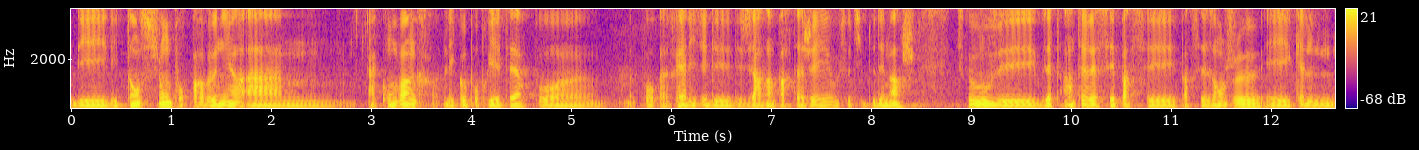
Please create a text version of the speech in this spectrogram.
des, tensions pour parvenir à, convaincre les copropriétaires pour, euh, pour réaliser des, jardins partagés ou ce type de démarche. Est-ce que vous, vous êtes, intéressé par ces, par ces enjeux et quelles,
